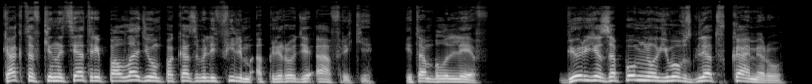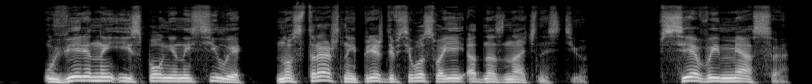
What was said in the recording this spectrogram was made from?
Как-то в кинотеатре Палладиум показывали фильм о природе Африки, и там был лев. Берья запомнил его взгляд в камеру, уверенный и исполненный силы, но страшный прежде всего своей однозначностью. «Все вы мясо»,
